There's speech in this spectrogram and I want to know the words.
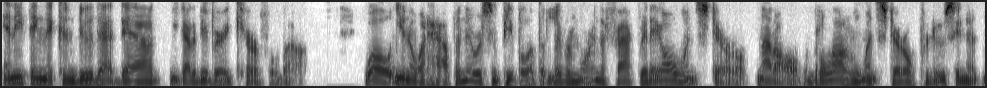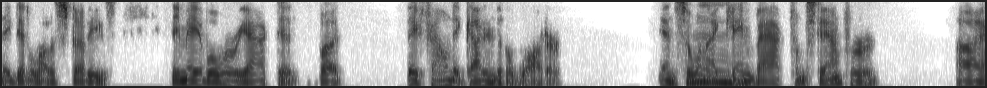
anything that can do that, Dad, we got to be very careful about. Well, you know what happened. There were some people up at Livermore in the factory. They all went sterile. Not all of them, but a lot of them went sterile producing it. They did a lot of studies. They may have overreacted, but they found it got into the water. And so mm. when I hmm. came back from Stanford, I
